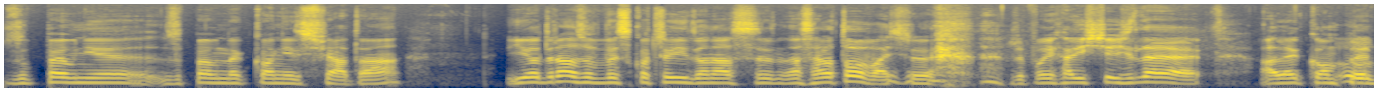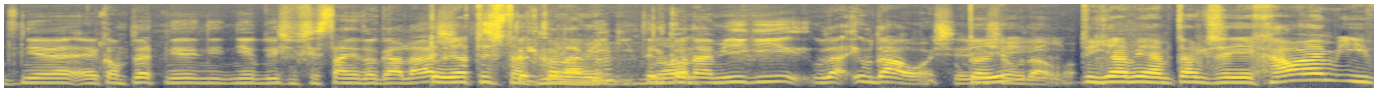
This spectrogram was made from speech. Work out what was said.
zupełnie, zupełny koniec świata. I od razu wyskoczyli do nas, nas ratować, że, że pojechaliście źle, ale kompletnie, kompletnie nie byliśmy się w stanie dogadać. Ja tak tylko na migi, tylko No. na migi i udało się, To i się udało. ja miałem tak, że jechałem i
